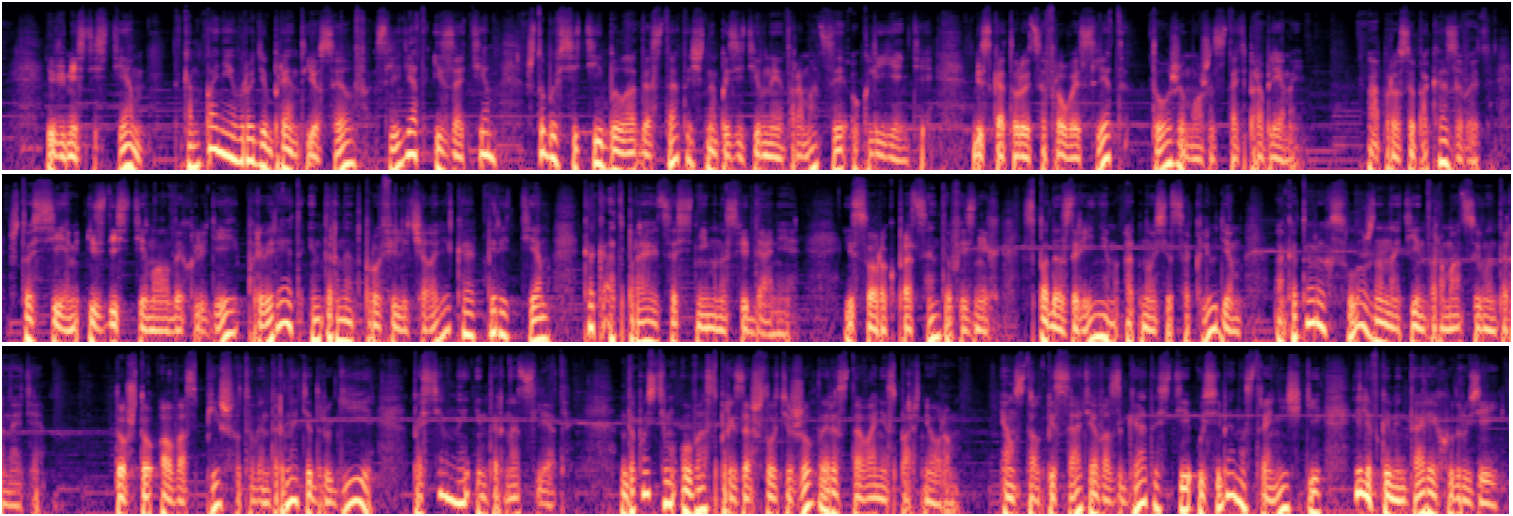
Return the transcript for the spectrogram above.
И вместе с тем, компании вроде Brand Yourself следят и за тем, чтобы в сети была достаточно позитивной информации о клиенте, без которой цифровой след тоже может стать проблемой. Опросы показывают, что 7 из 10 молодых людей проверяют интернет-профили человека перед тем, как отправиться с ним на свидание. И 40% из них с подозрением относятся к людям, о которых сложно найти информацию в интернете. То, что о вас пишут в интернете другие, пассивный интернет-след. Допустим, у вас произошло тяжелое расставание с партнером – и он стал писать о вас гадости у себя на страничке или в комментариях у друзей.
